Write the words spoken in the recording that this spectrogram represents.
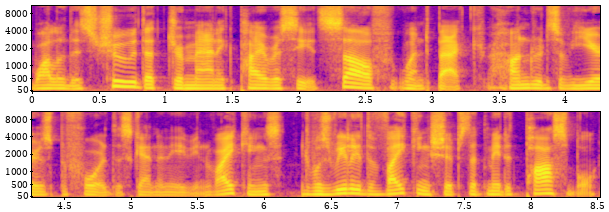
While it is true that Germanic piracy itself went back hundreds of years before the Scandinavian Vikings, it was really the Viking ships that made it possible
